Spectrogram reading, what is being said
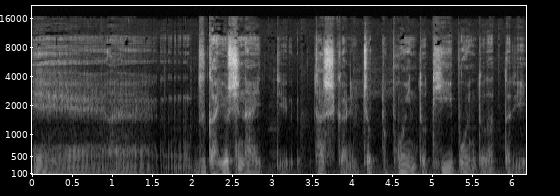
えー、使いをしないっていう確かにちょっとポイント T ポイントだったり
